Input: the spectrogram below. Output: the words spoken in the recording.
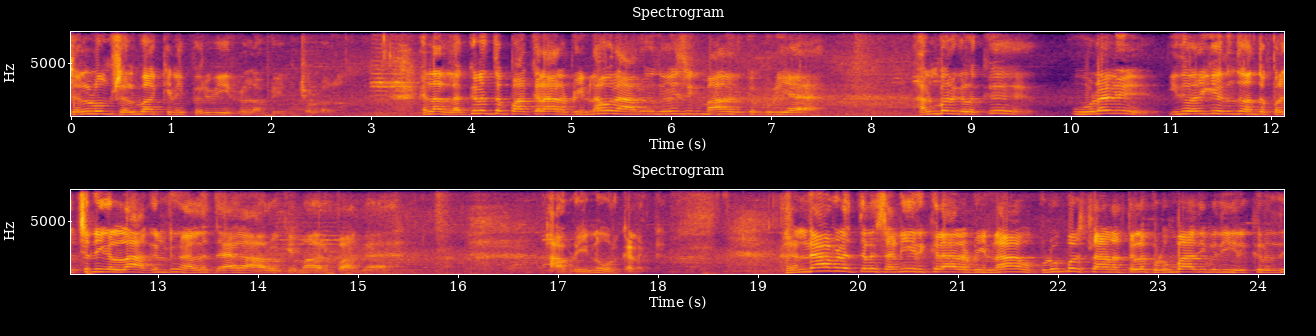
செல்வம் செல்வாக்கினை பெறுவீர்கள் அப்படின்னு சொல்லலாம். ஏன்னா லக்னத்தை பார்க்குறார் அப்படின்னா ஒரு அறுபது வயசுக்கு மேலே இருக்கக்கூடிய அன்பர்களுக்கு உடலில் இது வரைக்கும் இருந்து வந்த பிரச்சனைகள்லாம் அகன்று நல்ல தேக ஆரோக்கியமாக இருப்பாங்க. அப்படின்னு ஒரு கணக்கு. ரெண்டாம் இடத்துல சனி இருக்கிறார் அப்படின்னா குடும்பஸ்தானத்தில் குடும்பாதிபதி இருக்கிறது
